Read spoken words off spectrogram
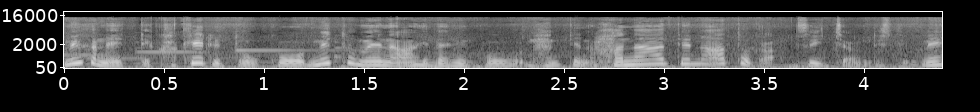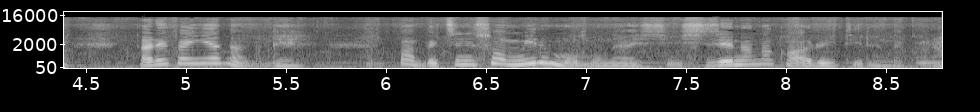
眼鏡ってかけるとこう目と目の間にこうなていうの鼻当ての跡がついちゃうんですよね。あれが嫌なんで、まあ、別にそう見るもんもないし自然の中を歩いているんだから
